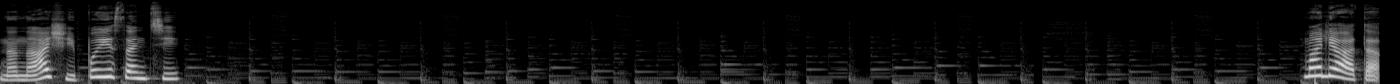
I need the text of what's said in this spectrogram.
на нашій писанці. Малята,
